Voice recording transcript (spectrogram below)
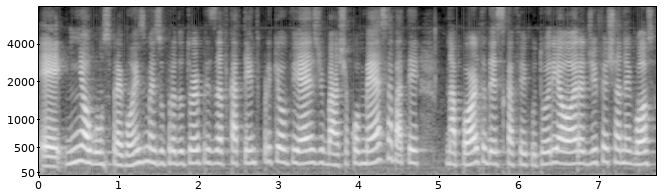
é, em alguns pregões, mas o produtor precisa ficar atento porque o viés de baixa começa a bater na porta desse cafeicultor e é hora de fechar negócio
